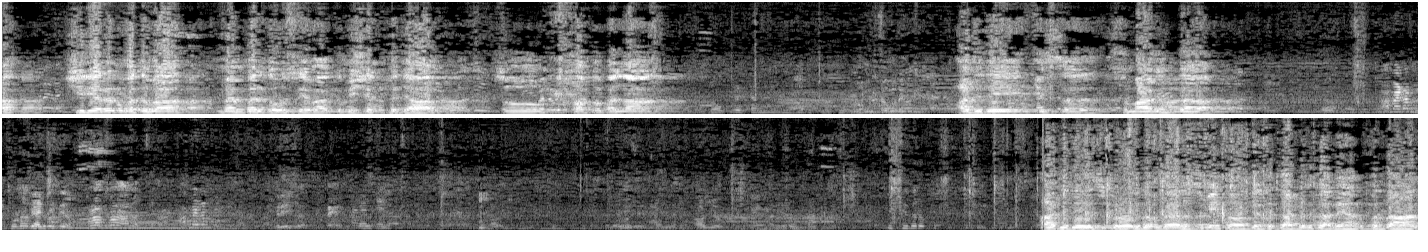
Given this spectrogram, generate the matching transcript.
ਸ਼੍ਰੀ ਅਰਨ ਵਦਵਾ ਮੈਂਬਰ ਗਊ ਸੇਵਾ ਕਮਿਸ਼ਨ, ਪੰਜਾਬ। ਸੋ, ਸਭ ਤੋਂ ਪਹਿਲਾਂ ਅੱਜ ਦੇ ਇਸ ਸਮਾਗਮ ਦਾ ਅੱਜ ਦੇ ਇਸ ਪ੍ਰੋਗਰਾਮ ਦਾ ਰਸਮੀ ਤੌਰ ਤੇ ਉਦਘਾਟਨ ਕਰ ਰਹੇ ਹਨ ਪ੍ਰਧਾਨ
